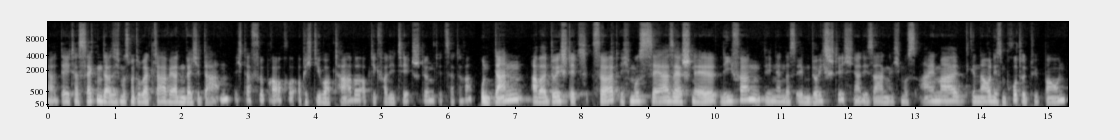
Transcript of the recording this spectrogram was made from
Ja, Data Second, also ich muss mir darüber klar werden, welche Daten ich dafür brauche, ob ich die überhaupt habe, ob die Qualität stimmt etc. Und dann aber Durchstich Third, ich muss sehr, sehr schnell liefern. Die nennen das eben Durchstich. Ja, die sagen, ich muss einmal genau diesen Prototyp bauen,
